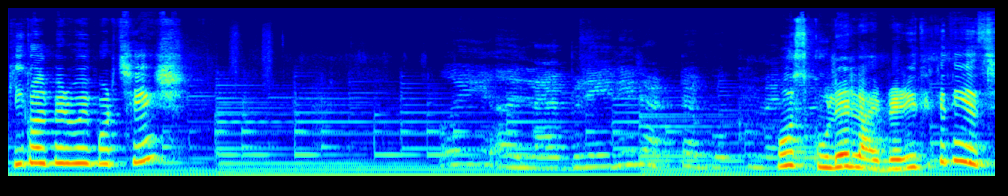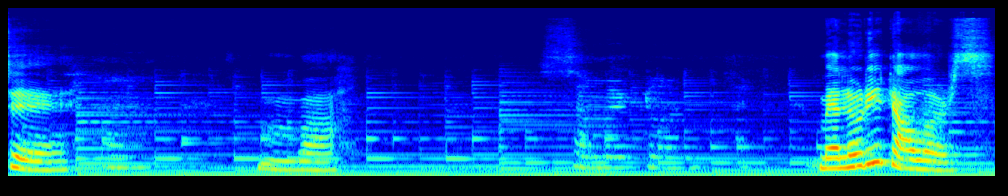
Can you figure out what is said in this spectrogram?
কি গল্পের বই পড়ছিস? ও স্কুলের লাইব্রেরি থেকে দিয়েছে? উম, বাহ। সামার টাওয়ার্স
